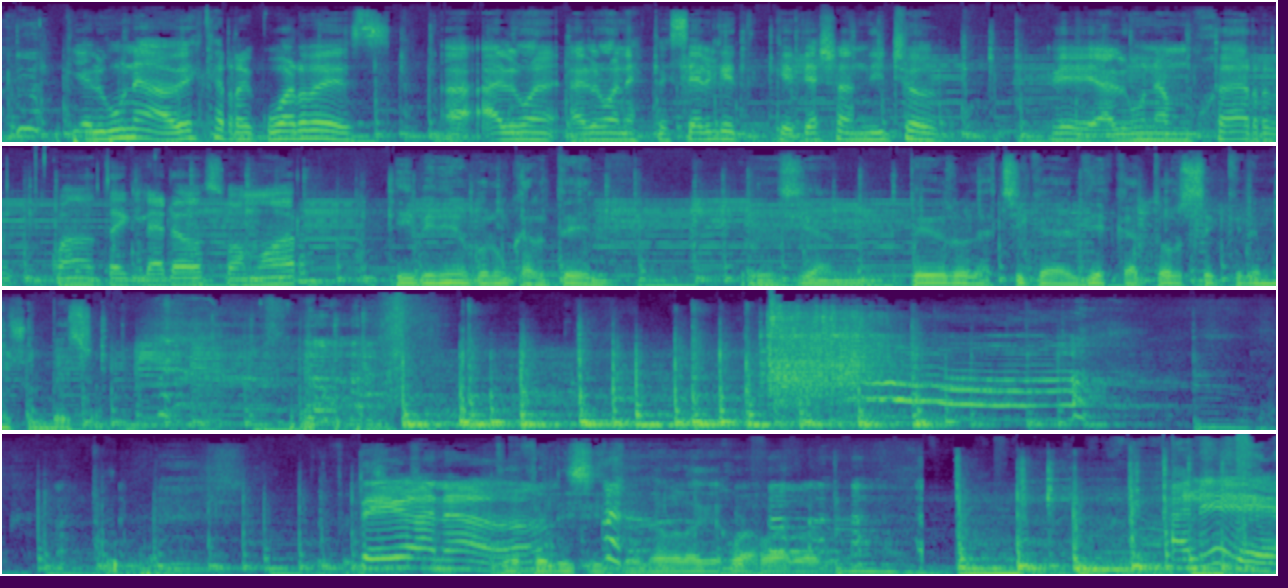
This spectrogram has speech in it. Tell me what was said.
¿Y alguna vez que recuerdes algo, algo en especial que, que te hayan dicho eh, alguna mujer cuando te declaró su amor? y vinieron con un cartel. Y decían, Pedro, las chicas del 10-14 queremos un beso. Te he ganado. Te felicito, la verdad que juegas bárbaro. Ale.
